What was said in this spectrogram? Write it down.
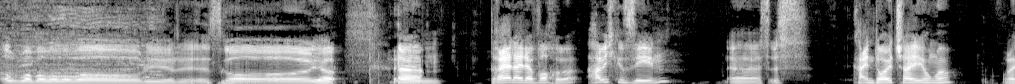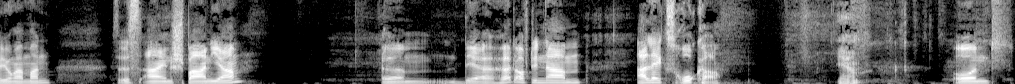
Oh, wow, wow, wow, wow, ist roll. Ja. ähm, Dreierlei der Woche habe ich gesehen. Äh, es ist kein deutscher Junge oder junger Mann. Es ist ein Spanier. Ähm, der hört auf den Namen Alex Roca. Ja. Und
